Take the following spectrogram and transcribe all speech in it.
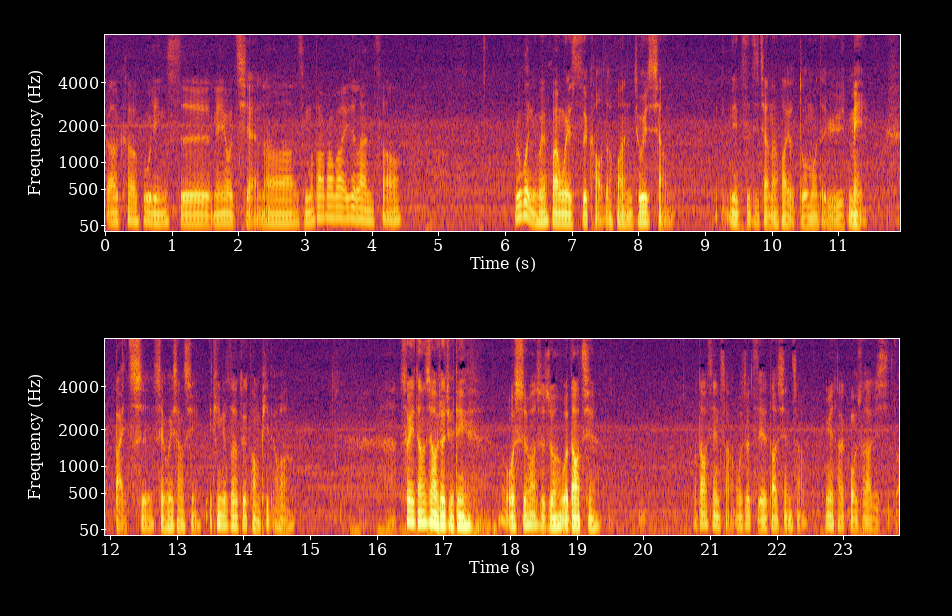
呃，客户临时没有钱啊，什么叭叭叭一些烂招。如果你会换位思考的话，你就会想，你自己讲的话有多么的愚昧、白痴，谁会相信？一听就知道最放屁的话。所以当下我就决定，我实话实说，我道歉。我到现场，我就直接到现场，因为他跟我说他去洗澡。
